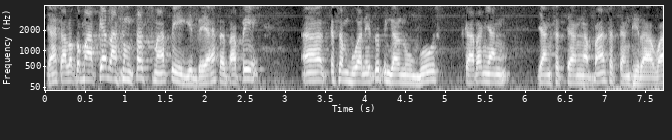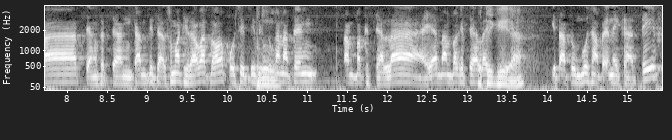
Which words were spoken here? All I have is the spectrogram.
Ya kalau kematian langsung tes mati gitu ya. Tetapi uh, kesembuhan itu tinggal nunggu sekarang yang yang sedang apa sedang dirawat, yang sedang kan tidak semua dirawat toh positif Betul. itu kan ada yang tanpa gejala ya tanpa gejala OTG, itu ya. ya kita tunggu sampai negatif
